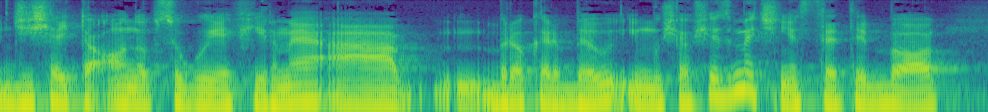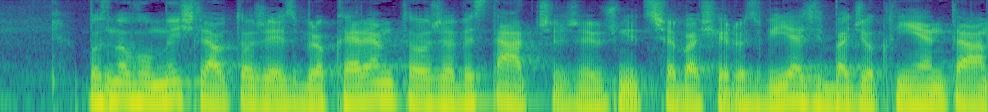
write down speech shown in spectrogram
dzisiaj to on obsługuje firmę, a broker był i musiał się zmyć niestety, bo bo znowu myślał to, że jest brokerem, to że wystarczy, że już nie trzeba się rozwijać, dbać o klienta.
